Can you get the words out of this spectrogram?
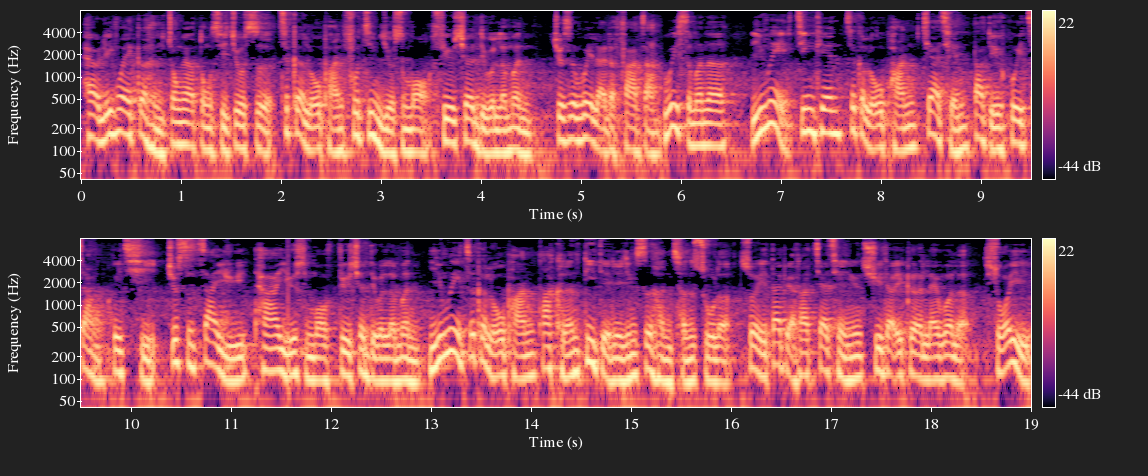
还有另外一个很很重要东西，就是这个楼盘附近有什么 future development，就是未来的发展。为什么呢？因为今天这个楼盘价钱到底会涨会起，就是在于它有什么 future development。因为这个楼盘它可能地点已经是很成熟了，所以代表它价钱已经去到一个 level 了。所以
